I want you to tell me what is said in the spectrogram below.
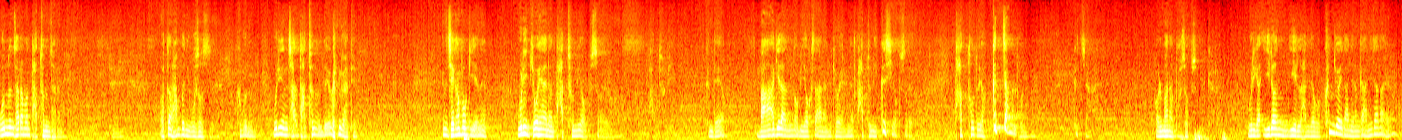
웃는 사람은 다투는 사람이에요. 네. 어떤 한 분이 웃었어요. 그분은 우리는 잘 다투는데요. 그런 것 같아요. 근데 제가 보기에는 우리 교회에는 다툼이 없어요. 근데요, 마귀라는 놈이 역사하는 교회는 다툼이 끝이 없어요. 다퉈도요, 끝장을 보는 거예요. 끝장을. 얼마나 무섭습니까, 여러분. 우리가 이런 일 하려고 큰 교회 다니는 거 아니잖아요.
